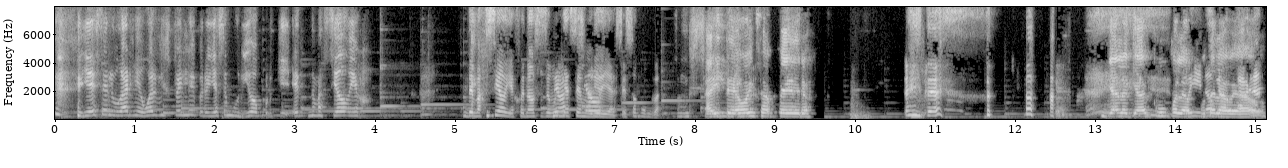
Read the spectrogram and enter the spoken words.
Y a ese lugar llegó Elvis Presley, pero ya se murió porque es demasiado viejo. Demasiado viejo. No, se según ya se murió ya. Eso es verdad. Sí. Ahí te voy, San Pedro. ¿Viste? Ya no queda el cupo, la Oye, no, puta la serio-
